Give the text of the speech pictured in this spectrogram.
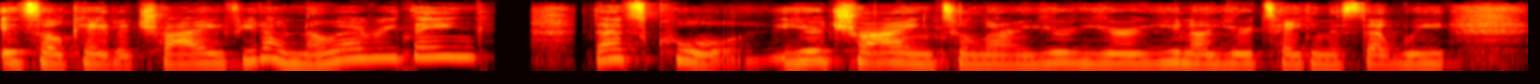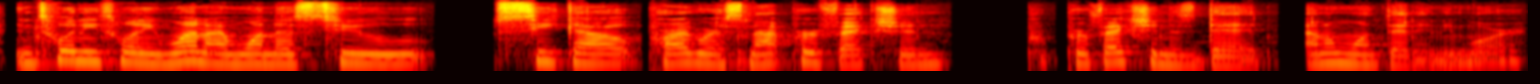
it's okay to try. If you don't know everything that's cool. You're trying to learn. You're you're you know you're taking the step. We in 2021 i want us to seek out progress not perfection. P- perfection is dead. I don't want that anymore.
